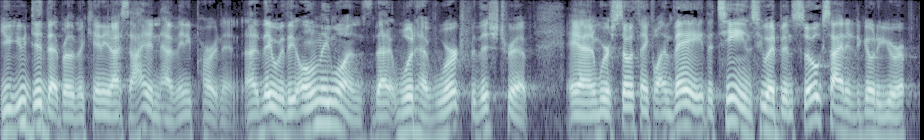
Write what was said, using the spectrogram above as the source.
you, you did that, Brother McKinney. I said, I didn't have any part in it. Uh, they were the only ones that would have worked for this trip. And we're so thankful. And they, the teens who had been so excited to go to Europe,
